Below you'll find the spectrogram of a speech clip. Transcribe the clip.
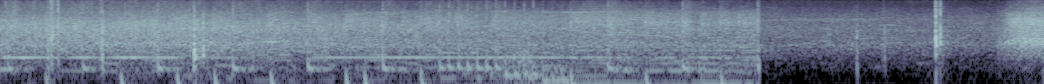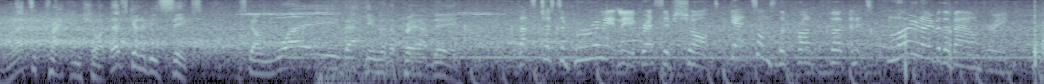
Oh, that's a cracking shot. That's going to be six. It's gone way back into the crowd there. That's just a brilliantly aggressive shot. Gets onto the front foot, and it's flown over the boundary.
